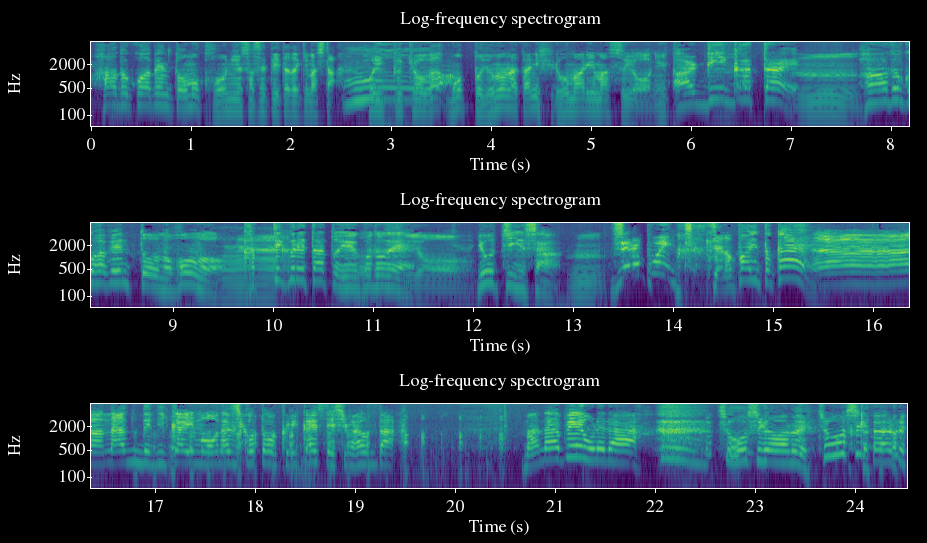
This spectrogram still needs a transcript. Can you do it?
ハードコア弁当も購入させていただきました。ホイップ教がもっと世の中に広まりますように。ありがたい。うん。ハードコア弁当の本を買ってくれたということで、よようちんさん、うん。ゼロポイント ゼロポイントかいあー、なんで2回も同じことを繰り返してしまうんだ。学べ、俺ら。調子が悪い。調子が悪い。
